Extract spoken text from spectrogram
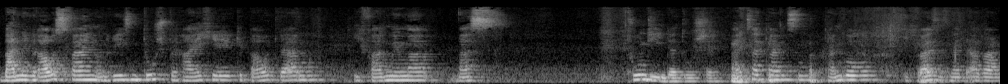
Wannen rausfallen und riesen Duschbereiche gebaut werden. Ich frage mich immer, was tun die in der Dusche? Walzer tanzen, Tango, ich weiß es nicht, aber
